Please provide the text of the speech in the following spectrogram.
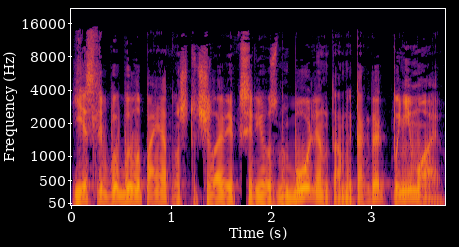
Если бы было понятно, что человек серьезно болен там, и так далее, понимаю.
